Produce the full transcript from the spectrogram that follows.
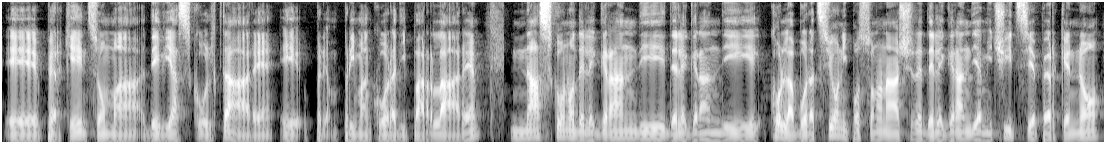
eh, perché insomma devi ascoltare e pr- prima ancora di parlare. Nascono delle grandi, delle grandi collaborazioni, possono nascere delle grandi amicizie, perché no?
